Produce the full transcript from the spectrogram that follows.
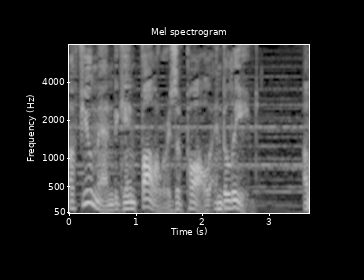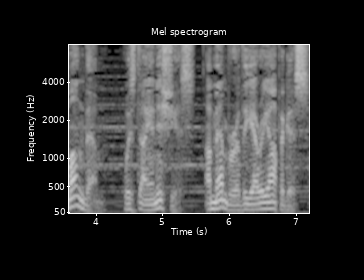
A few men became followers of Paul and believed. Among them was Dionysius, a member of the Areopagus,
